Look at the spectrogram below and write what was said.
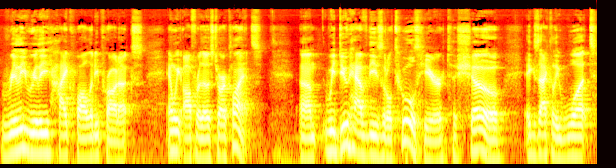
really, really high quality products and we offer those to our clients. Um, we do have these little tools here to show exactly what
